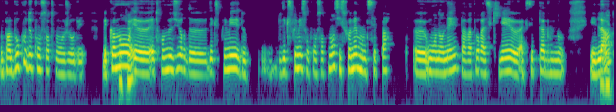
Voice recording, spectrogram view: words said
On parle beaucoup de consentement aujourd'hui, mais comment euh, être en mesure de, d'exprimer, de, d'exprimer son consentement si soi-même on ne sait pas euh, où on en est par rapport à ce qui est euh, acceptable ou non. Et là,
